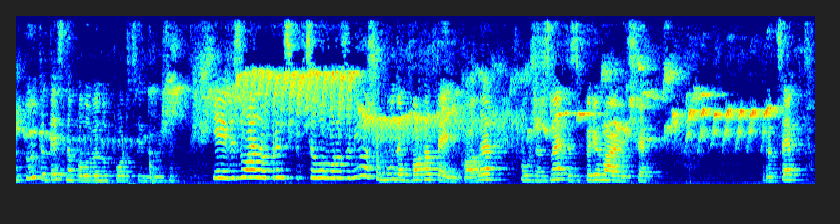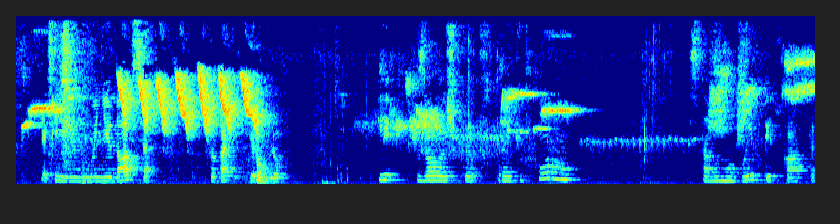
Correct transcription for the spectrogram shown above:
Готуйте десь наполовину порції, друзі. І візуально, в принципі, в цілому розуміла, що буде багатенько, але уже, знаєте, зберігаючи рецепт, який він мені дався, то так і роблю. І залишки в третю форму ставимо випікати.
